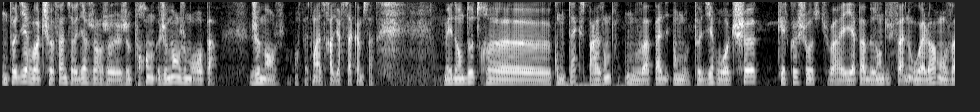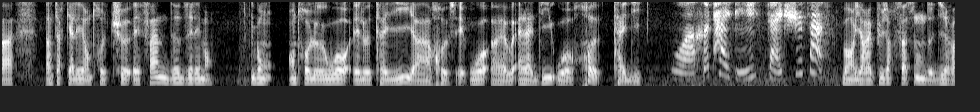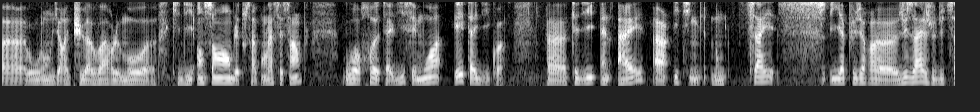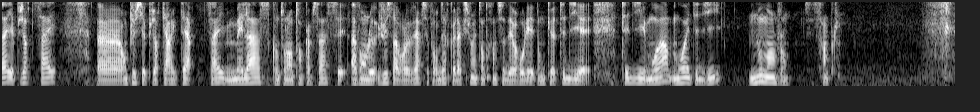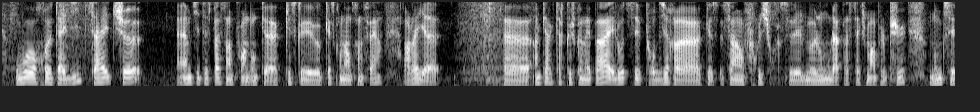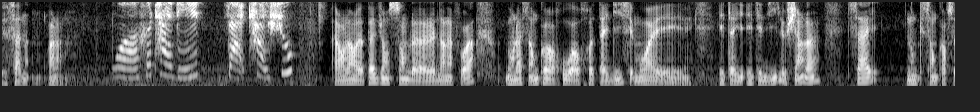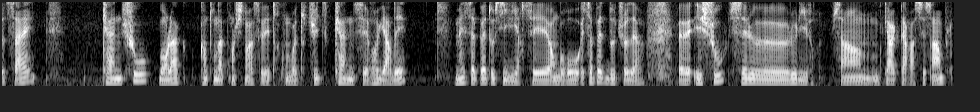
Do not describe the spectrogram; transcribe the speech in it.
on peut dire what fan, ça veut dire genre je, je prends, je mange mon repas. Je mange, en fait, on va traduire ça comme ça. Mais dans d'autres euh, contextes, par exemple, on va pas, on peut dire watch quelque chose, tu vois, il n'y a pas besoin du fan. Ou alors on va intercaler entre che et fan d'autres éléments. Bon, entre le wo et le tidy, il y a re, c'est wo, euh, elle a dit wo re tidy. Bon, il y aurait plusieurs façons de dire euh, où on y aurait pu avoir le mot euh, qui dit ensemble et tout ça. Bon, là c'est simple. Wo re tidy, c'est moi et tidy quoi. Teddy and I are eating. Donc tsai, il y a plusieurs euh, usages du tsai, il y a plusieurs tsai. Euh, en plus, il y a plusieurs caractères tsai, mais là, quand on l'entend comme ça, c'est avant le, juste avant le verbe, c'est pour dire que l'action est en train de se dérouler. Donc, euh, Teddy, et, Teddy et moi, moi et Teddy, nous mangeons. C'est simple. Wo t'a dit tsai che un petit espace un point. Donc qu'est-ce que qu'est-ce qu'on est en train de faire? Alors là il y a euh, un caractère que je connais pas et l'autre c'est pour dire euh, que c'est un fruit, je crois que c'est le melon ou la pastèque, je me rappelle plus. Donc c'est fan, voilà. Alors là on l'a pas vu ensemble euh, la dernière fois. Bon là c'est encore Ruaur Taidi, c'est moi et, et, Teddy, le chien là. Tsai, donc c'est encore ce Tsai. Kanshu, bon là quand on apprend le chinois c'est des trucs qu'on voit tout de suite. Kan c'est regarder mais ça peut être aussi lire. C'est en gros, et ça peut être d'autres choses. Euh, et Shu, c'est le, livre. C'est un caractère assez simple.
